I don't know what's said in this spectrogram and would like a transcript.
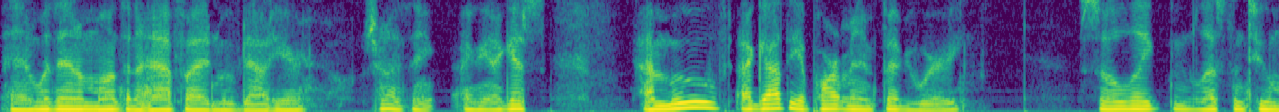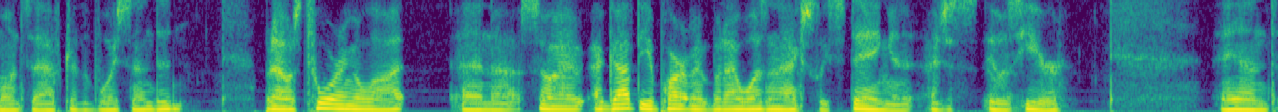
and within a month and a half i had moved out here. I was trying to think. I mean i guess i moved i got the apartment in february. So like less than two months after the voice ended but I was touring a lot, and uh, so I, I got the apartment, but I wasn't actually staying in it. I just it was here, and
